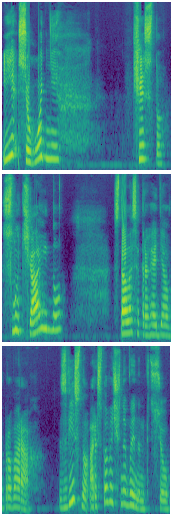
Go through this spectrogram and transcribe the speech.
І сьогодні чисто случайно сталася трагедія в броварах. Звісно, Арестович не винен в цьому.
